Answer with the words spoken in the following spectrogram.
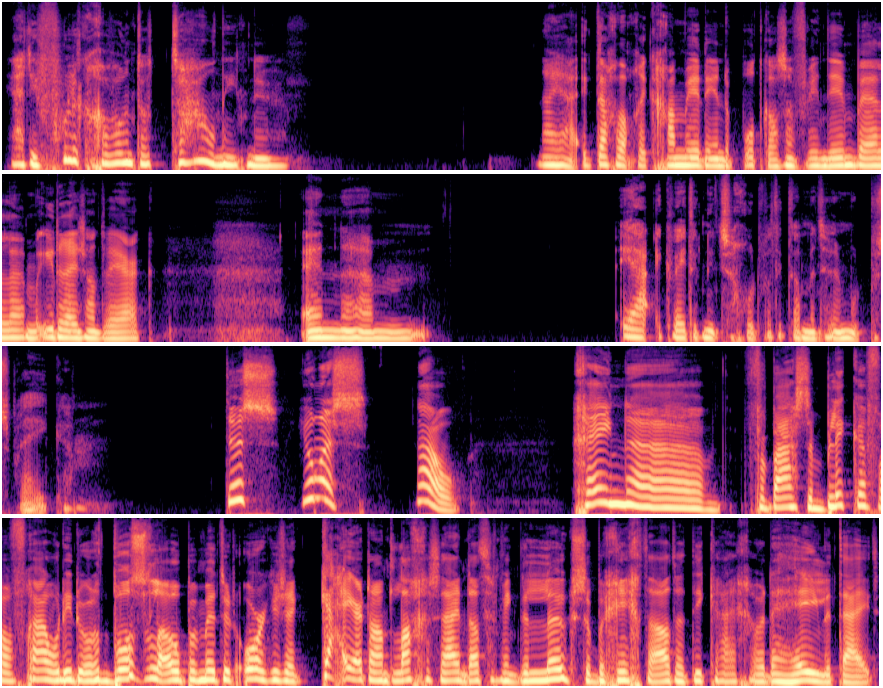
ja, die voel ik gewoon totaal niet nu. Nou ja, ik dacht nog, ik ga midden in de podcast een vriendin bellen, maar iedereen is aan het werk. En um, ja, ik weet ook niet zo goed wat ik dan met hun moet bespreken. Dus, jongens, nou, geen uh, verbaasde blikken van vrouwen die door het bos lopen met hun oortjes en keihard aan het lachen zijn. Dat vind ik de leukste berichten altijd. Die krijgen we de hele tijd.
